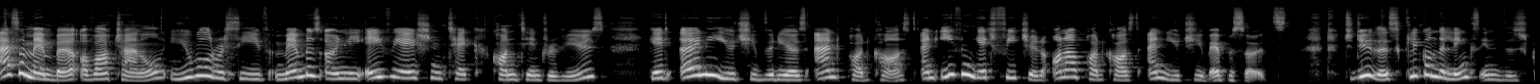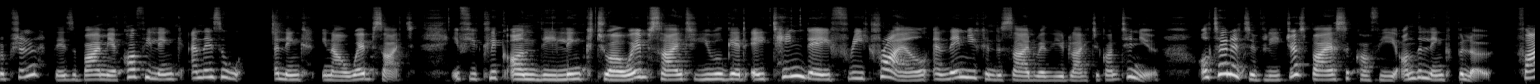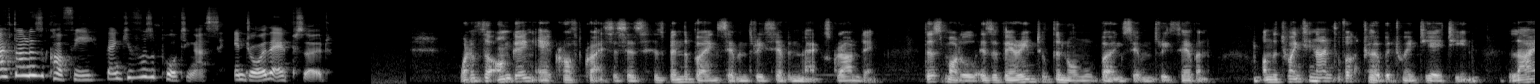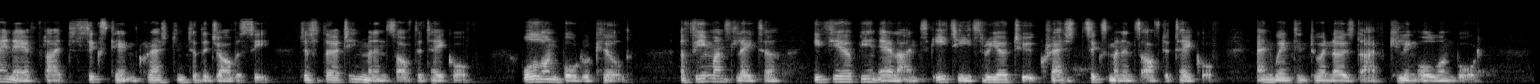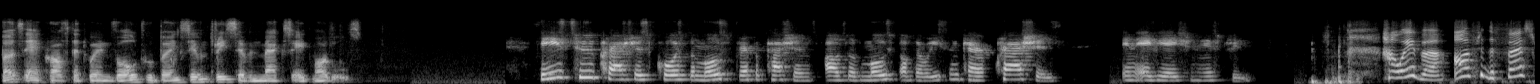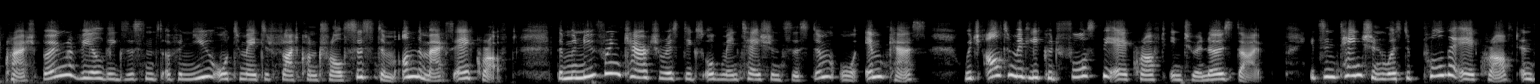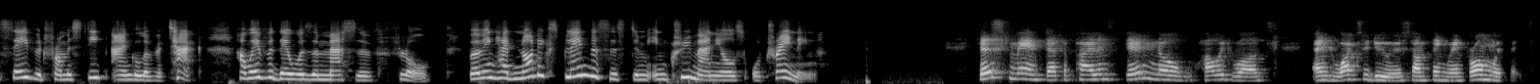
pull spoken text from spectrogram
As a member of our channel, you will receive members only aviation tech content reviews, get early YouTube videos and podcasts, and even get featured on our podcast and YouTube episodes. To do this, click on the links in the description. There's a buy me a coffee link and there's a, a link in our website. If you click on the link to our website, you will get a 10 day free trial and then you can decide whether you'd like to continue. Alternatively, just buy us a coffee on the link below. $5 a coffee. Thank you for supporting us. Enjoy the episode. One of the ongoing aircraft crises has been the Boeing 737 MAX grounding. This model is a variant of the normal Boeing 737. On the 29th of October 2018, Lion Air Flight 610 crashed into the Java Sea just 13 minutes after takeoff. All on board were killed. A few months later, Ethiopian Airlines ET302 crashed six minutes after takeoff and went into a nosedive, killing all on board. Both aircraft that were involved were Boeing 737 MAX 8 models. These two crashes caused the most repercussions out of most of the recent car- crashes in aviation history. However, after the first crash, Boeing revealed the existence of a new automated flight control system on the MAX aircraft, the Maneuvering Characteristics Augmentation System, or MCAS, which ultimately could force the aircraft into a nosedive. Its intention was to pull the aircraft and save it from a steep angle of attack. However, there was a massive flaw. Boeing had not explained the system in crew manuals or training. This meant that the pilots didn't know how it worked and what to do if something went wrong with it.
